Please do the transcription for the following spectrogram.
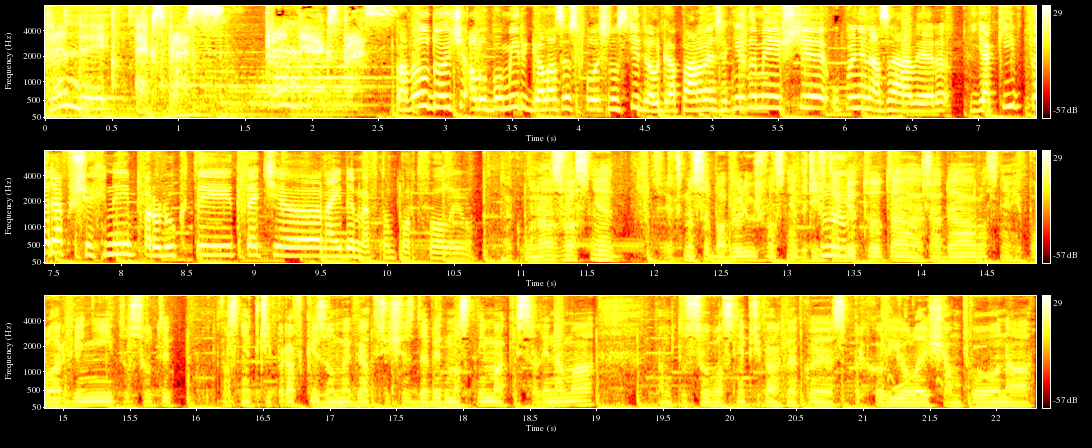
Trendy Express. Trendy Express. Pavel Dojč a Lubomír Gala ze společnosti Delga. Pánové, řekněte mi ještě úplně na závěr, jaký teda všechny produkty teď eh, najdeme v tom portfoliu? Tak u nás vlastně, jak jsme se bavili už vlastně dřív, hmm. tak je to ta řada vlastně hypoalergení, to jsou ty vlastně přípravky z omega 369 mastnýma kyselinama. Tam to jsou vlastně přípravky jako je sprchový olej, šampon a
